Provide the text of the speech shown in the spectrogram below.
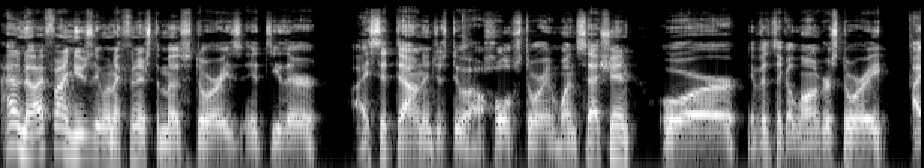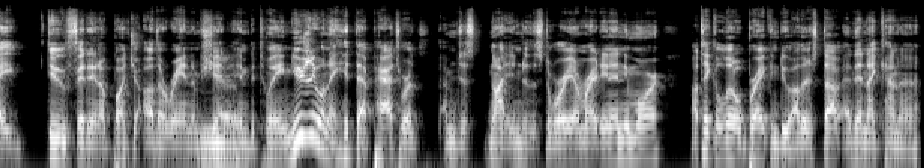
I don't know. I find usually when I finish the most stories, it's either I sit down and just do a whole story in one session, or if it's like a longer story, I do fit in a bunch of other random shit Yeah. in between. Usually when I hit that patch where it's, I'm just not into the story I'm writing anymore, I'll take a little break and do other stuff, and then I kind of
